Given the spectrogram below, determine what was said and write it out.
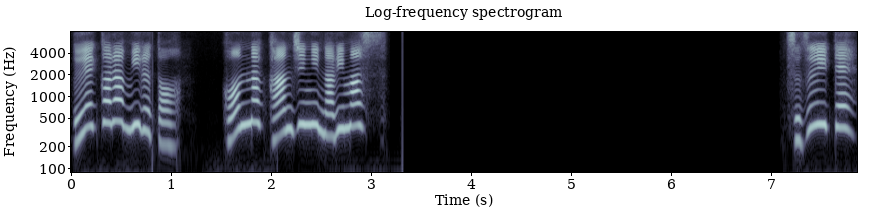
上から見ると、こんな感じになります。続いて、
